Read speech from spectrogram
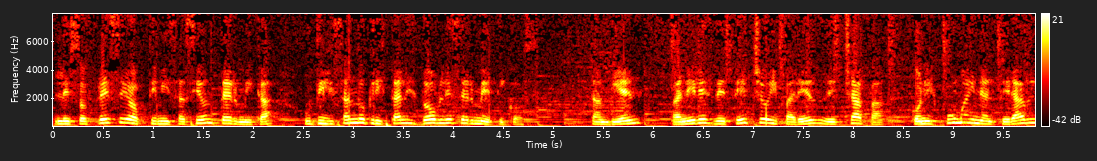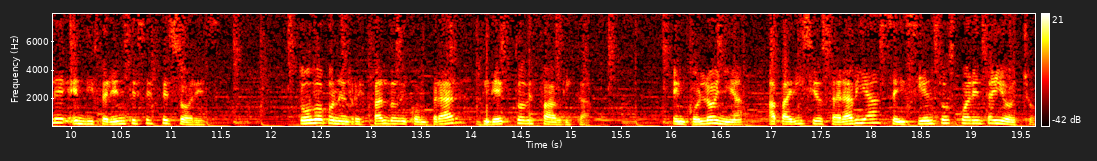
Les ofrece optimización térmica utilizando cristales dobles herméticos. También paneles de techo y pared de chapa con espuma inalterable en diferentes espesores todo con el respaldo de comprar directo de fábrica. En Colonia, Aparicio Sarabia 648.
